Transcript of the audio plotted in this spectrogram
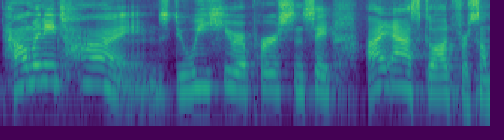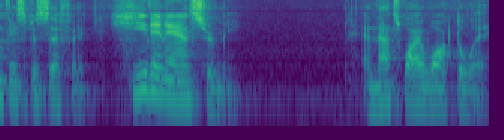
How many times do we hear a person say, I asked God for something specific, He didn't answer me? And that's why I walked away.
